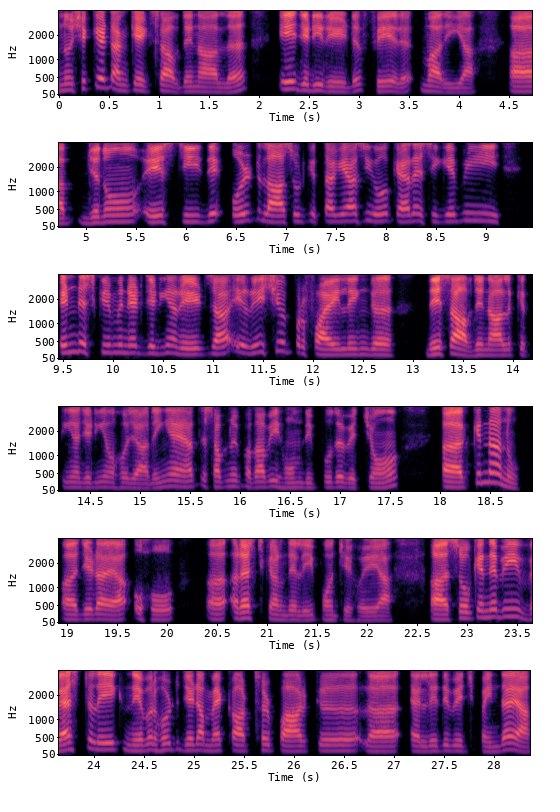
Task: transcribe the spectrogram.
ਨੂੰ ਛਿੱਕੇ ਟੰਗ ਕੇ ਇੱਕ ਹਿਸਾਬ ਦੇ ਨਾਲ ਇਹ ਜਿਹੜੀ ਰੇਡ ਫੇਰ ਮਾਰੀ ਆ। ਜਦੋਂ ਇਸ ਚੀਜ਼ ਦੇ ਉਲਟ ਲਾਸੂਟ ਕੀਤਾ ਗਿਆ ਸੀ ਉਹ ਕਹਿ ਰਹੇ ਸੀਗੇ ਵੀ ਇਨਡਿਸਕ੍ਰਿਮੀਨੇਟ ਜਿਹੜੀਆਂ ਰੇਟਸ ਆ ਇਹ ਰੇਸ਼ੀਅਲ ਪ੍ਰੋਫਾਈਲਿੰਗ ਦੇ ਹਿਸਾਬ ਦੇ ਨਾਲ ਕੀਤੀਆਂ ਜਿਹੜੀਆਂ ਉਹ ਜਾ ਰਹੀਆਂ ਆ ਤੇ ਸਭ ਨੂੰ ਪਤਾ ਵੀ ਹੋਮ ਡਿਪੂ ਦੇ ਵਿੱਚੋਂ ਅ, ਕਿੰਨਾਂ ਨੂੰ ਜਿਹੜਾ ਆ ਉਹ ਅਰੈਸਟ ਕਰਨ ਦੇ ਲਈ ਪਹੁੰਚੇ ਹੋਏ ਆ। ਸੋ ਕਹਿੰਦੇ ਵੀ ਵੈਸਟ ਲੇਕ ਨੇਬਰਹੁੱਡ ਜਿਹੜਾ ਮੈਕ ਆਰਥਰ ਪਾਰਕ ਐਲਏ ਦੇ ਵਿੱਚ ਪੈਂਦਾ ਆ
